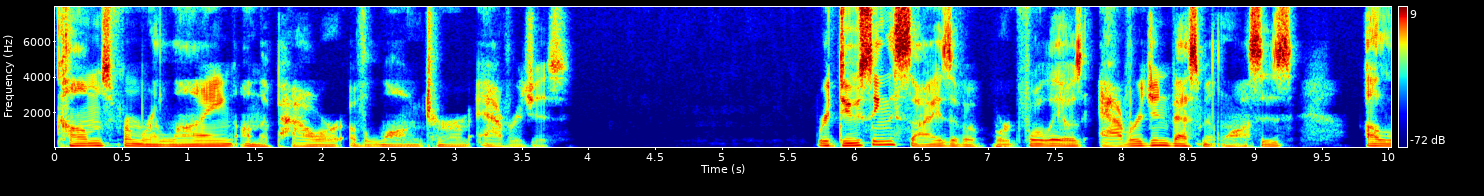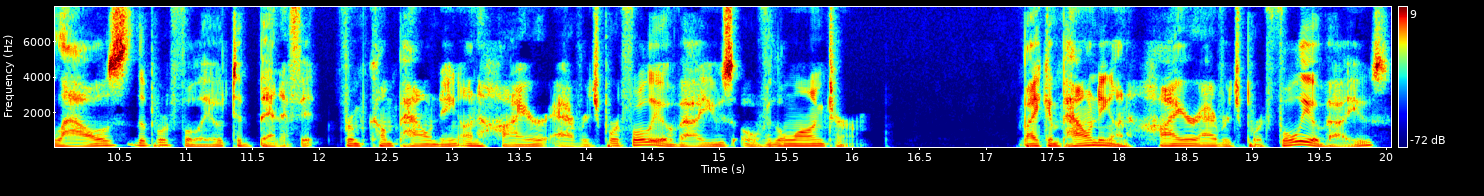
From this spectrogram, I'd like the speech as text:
comes from relying on the power of long term averages. Reducing the size of a portfolio's average investment losses allows the portfolio to benefit from compounding on higher average portfolio values over the long term. By compounding on higher average portfolio values,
